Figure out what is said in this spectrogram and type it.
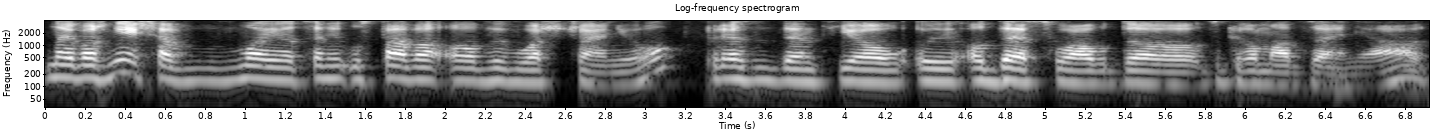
Najważniejsza w mojej ocenie ustawa o wywłaszczeniu. Prezydent ją odesłał do zgromadzenia,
